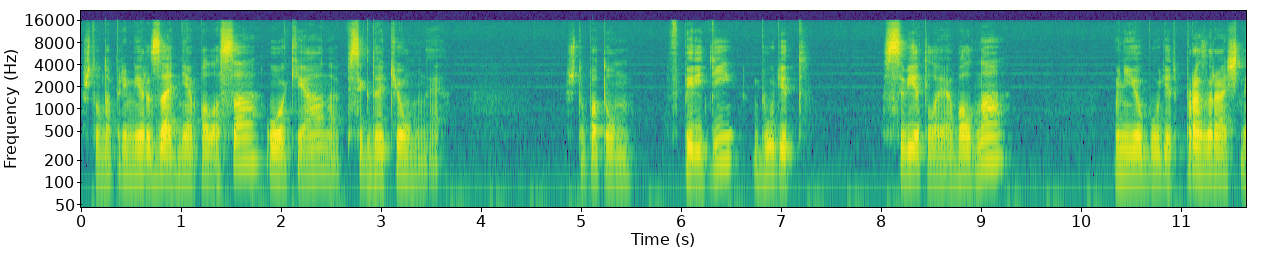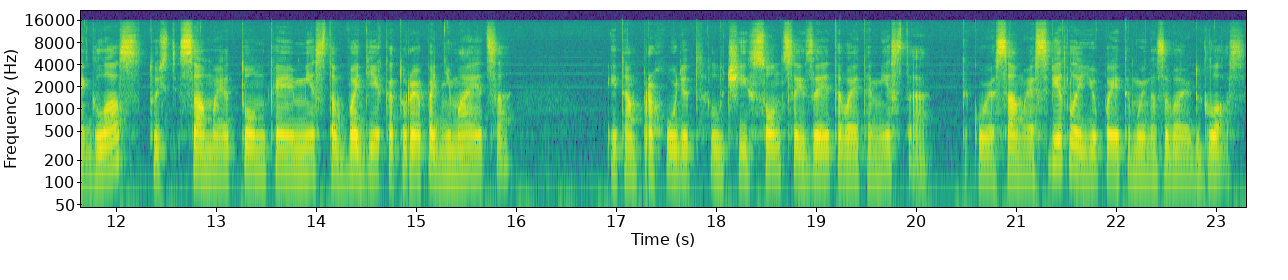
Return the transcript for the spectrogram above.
Что, например, задняя полоса у океана всегда темная. Что потом впереди будет светлая волна, у нее будет прозрачный глаз, то есть самое тонкое место в воде, которое поднимается, и там проходят лучи солнца, из-за этого это место такое самое светлое, ее поэтому и называют глаз.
